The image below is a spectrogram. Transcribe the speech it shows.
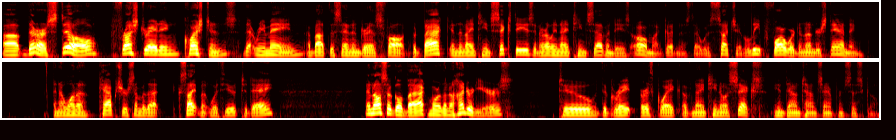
Uh, there are still frustrating questions that remain about the San Andreas Fault. But back in the 1960s and early 1970s, oh my goodness, there was such a leap forward in understanding. And I want to capture some of that excitement with you today and also go back more than 100 years to the great earthquake of 1906 in downtown San Francisco.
